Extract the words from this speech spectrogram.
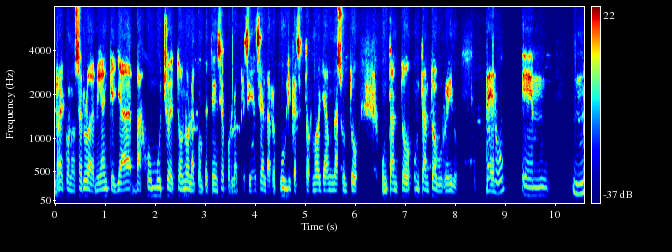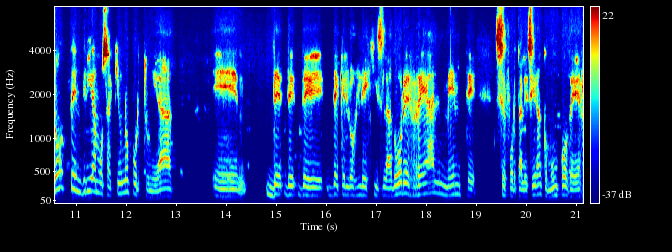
reconocerlo, Damián, que ya bajó mucho de tono la competencia por la presidencia de la República, se tornó ya un asunto un tanto, un tanto aburrido. Pero em, no tendríamos aquí una oportunidad de- de que los legisladores realmente se fortalecieran como un poder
